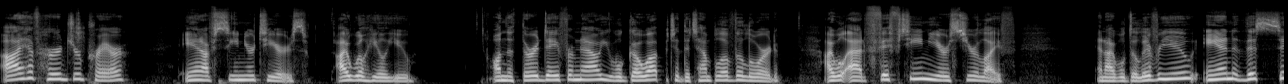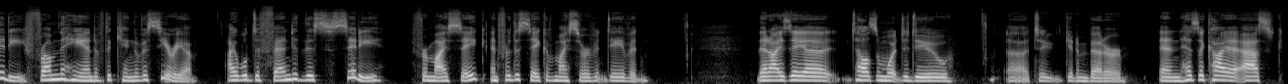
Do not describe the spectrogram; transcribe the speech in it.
I have heard your prayer, and I've seen your tears. I will heal you. On the third day from now, you will go up to the temple of the Lord. I will add 15 years to your life, and I will deliver you and this city from the hand of the king of Assyria. I will defend this city for my sake and for the sake of my servant David. Then Isaiah tells him what to do uh, to get him better. And Hezekiah asked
